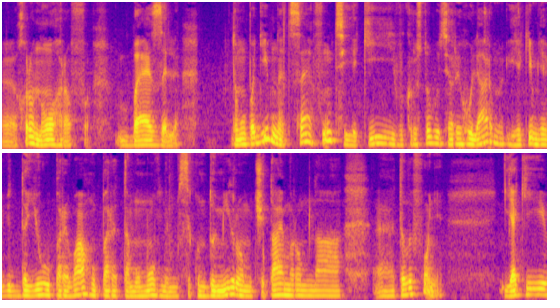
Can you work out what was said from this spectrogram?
е, хронограф, безель. Тому подібне це функції, які використовуються регулярно і яким я віддаю перевагу перед там умовним секундоміром чи таймером на е, телефоні. Як і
